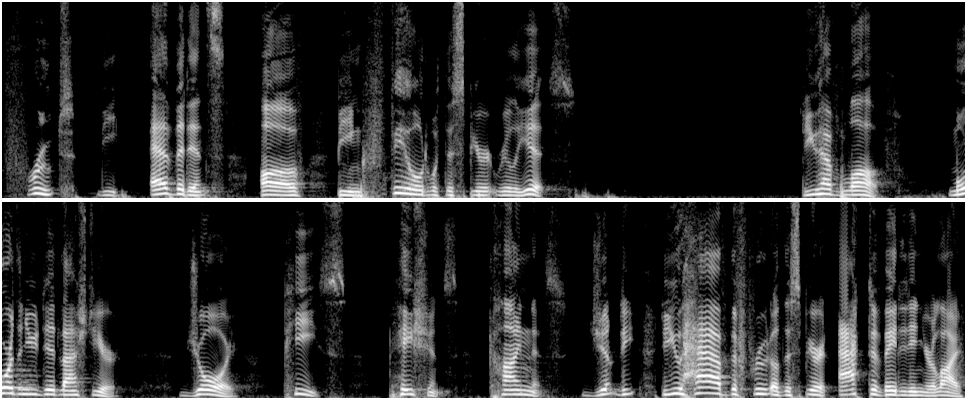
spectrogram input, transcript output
fruit, the evidence of being filled with the Spirit really is. Do you have love more than you did last year? Joy, peace, patience, kindness. Do you have the fruit of the Spirit activated in your life?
